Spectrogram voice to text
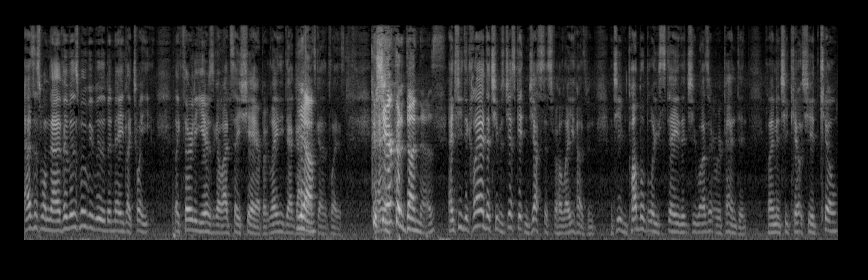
as this woman. Now, if this movie would have been made like twenty, like thirty years ago, I'd say Cher, but Lady Gaga Yeah. has got to play this. Because Cher could have done this. And she declared that she was just getting justice for her late husband, and she even publicly stated she wasn't repentant, claiming she killed, she had killed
